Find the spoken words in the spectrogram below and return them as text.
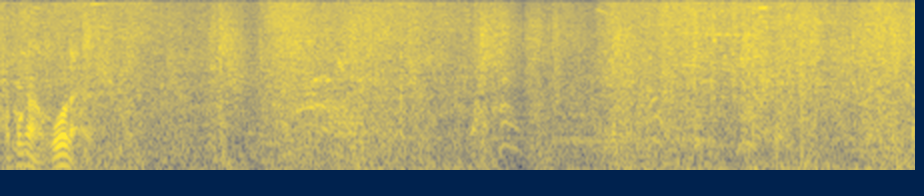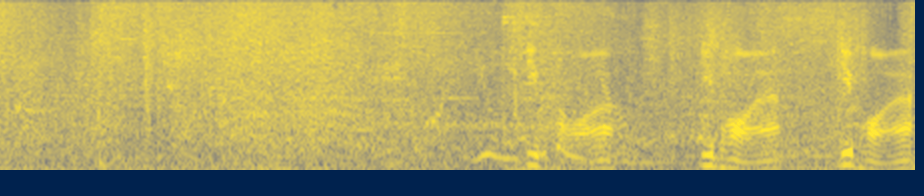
他不敢过来。地跑啊，地跑啊，地跑啊！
